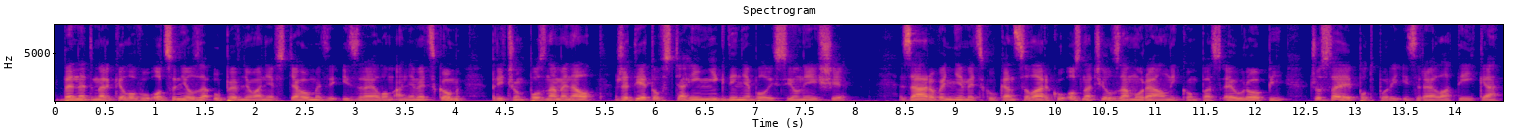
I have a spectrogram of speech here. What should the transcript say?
Bennett Merkelovu ocenil za upevňovanie vzťahov medzi Izraelom a Nemeckom, pričom poznamenal, že tieto vzťahy nikdy neboli silnejšie. Zároveň nemeckú kancelárku označil za morálny kompas Európy, čo sa jej podpory Izraela týka.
